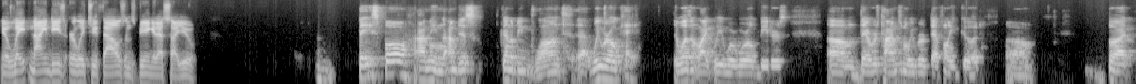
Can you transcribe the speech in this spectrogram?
you know late '90s, early 2000s being at SIU? Baseball. I mean, I'm just gonna be blunt. Uh, we were okay. It wasn't like we were world beaters. Um, there were times when we were definitely good, um, but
